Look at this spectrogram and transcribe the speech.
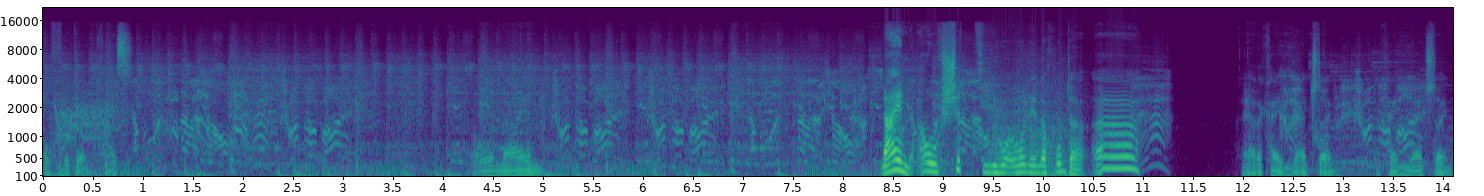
Oh, fährt der im Kreis? Oh nein. Nein! Oh shit, die holen den noch runter. Ah! Ja, da kann ich nicht einsteigen. Da kann ich nicht einsteigen.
